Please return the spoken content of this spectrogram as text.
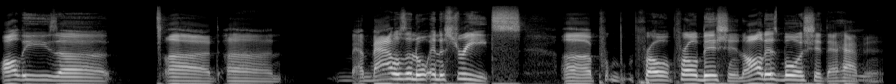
all these uh uh uh battles in the in the streets, uh pro prohibition, all this bullshit that happened.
